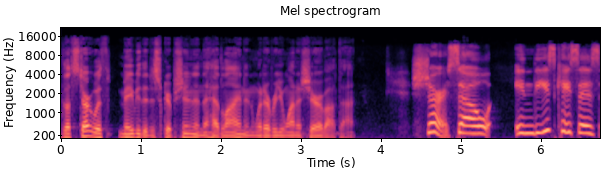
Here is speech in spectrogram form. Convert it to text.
let's start with maybe the description and the headline and whatever you want to share about that. Sure. So in these cases,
